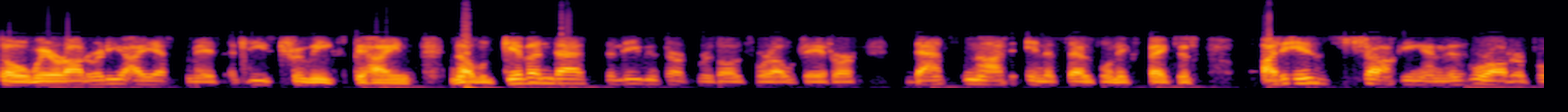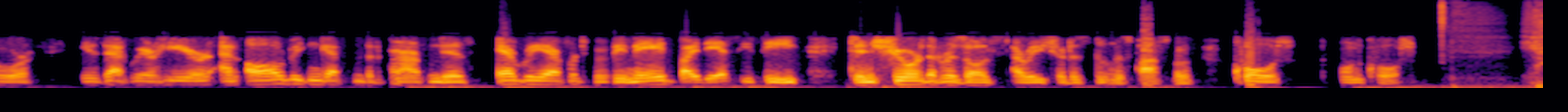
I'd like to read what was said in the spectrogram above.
So we're already, I estimate, at least three weeks behind. Now, given that the Leaving Cert results were out later, that's not in itself unexpected. What is shocking and is rather poor is that we're here and all we can get from the department is every effort will be made by the SEC to ensure that results are issued as soon as possible, quote, unquote. Yeah,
